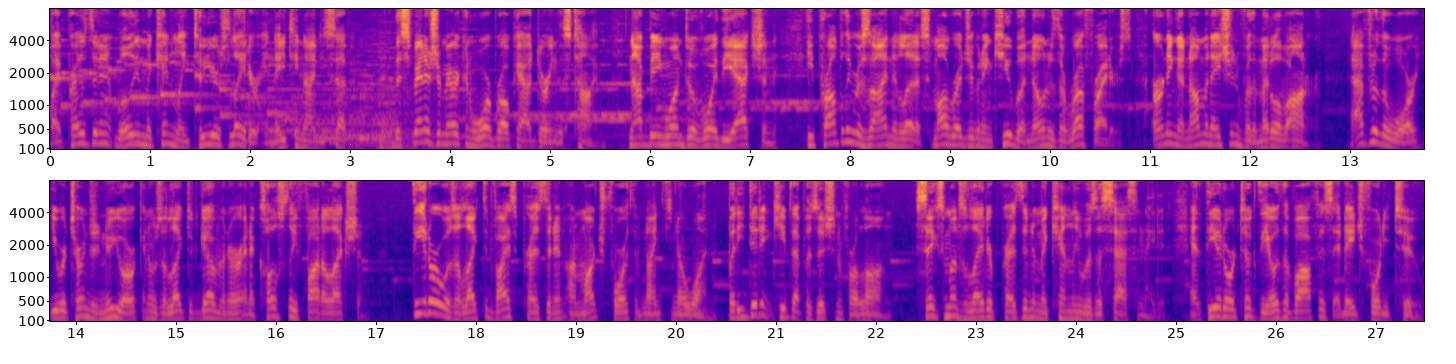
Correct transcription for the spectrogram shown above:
by President William McKinley two years later in 1897. The Spanish American War broke out during this time. Not being one to avoid the action, he promptly resigned and led a small regiment in Cuba known as the Rough Riders, earning a nomination for the Medal of Honor. After the war, he returned to New York and was elected governor in a closely fought election. Theodore was elected vice president on March 4th of 1901, but he didn't keep that position for long. Six months later, President McKinley was assassinated, and Theodore took the oath of office at age 42.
